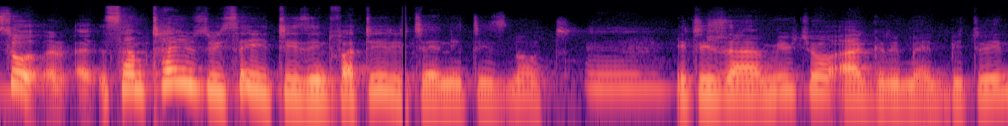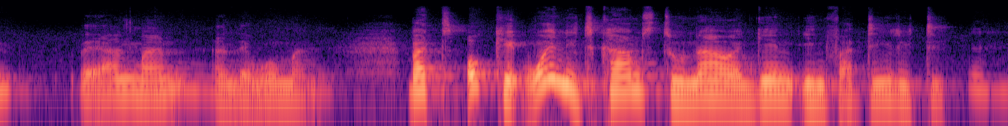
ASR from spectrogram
So uh, sometimes we say it is infertility and it is not. Mm. It is a mutual agreement between the young man and the woman. But okay, when it comes to now again infertility, mm-hmm.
